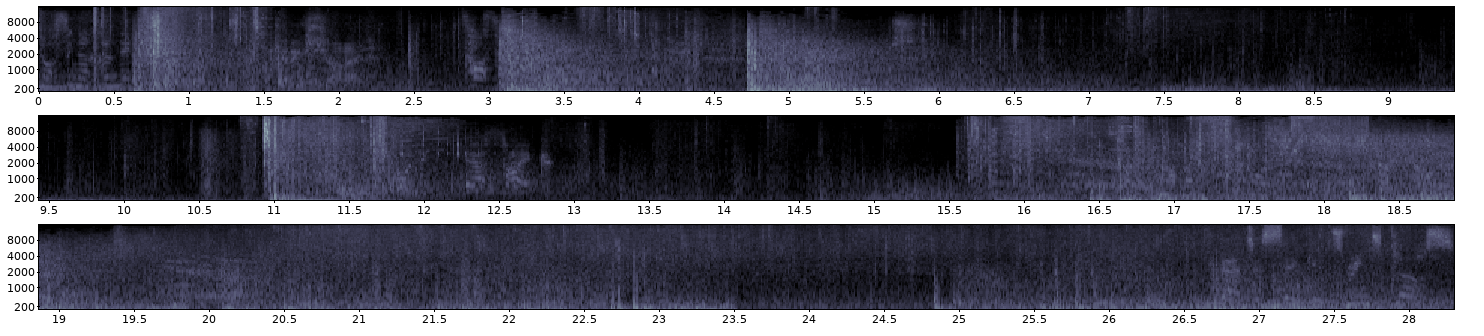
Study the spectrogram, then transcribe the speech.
Tossing a grenade. Getting shot at. Tossing. Holding airstrike. Thirty seconds, rings close.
